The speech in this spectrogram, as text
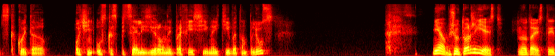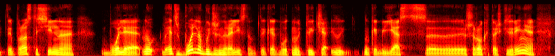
с какой-то очень узкоспециализированной профессией и найти в этом плюс. Не, почему тоже есть. Ну, то есть ты, ты просто сильно более... Ну, это же больно быть генералистом. Ты как бы, ну, ты... Ну, как бы я с э, широкой точки зрения Э,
